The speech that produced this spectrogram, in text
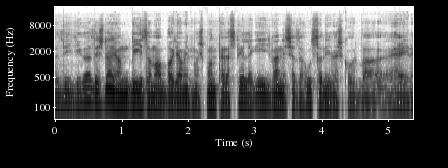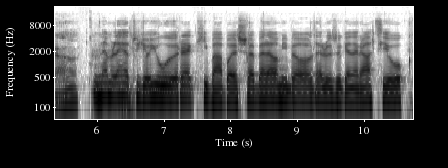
ez így igaz, és nagyon bízom abban, hogy amit most mondtál, ez tényleg így van, és ez a 20 éves korban helyreáll. Nem lehet, hogy a jó öreg hibába esel bele, amiben az előző generációk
